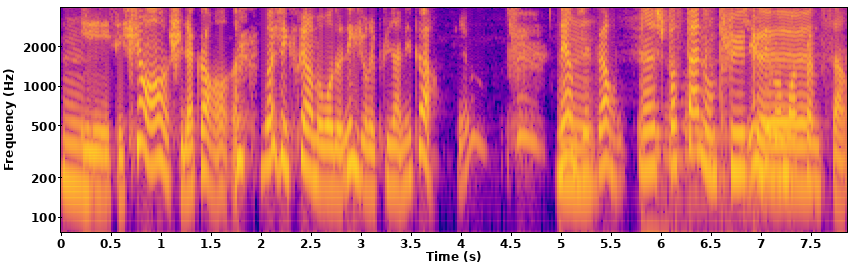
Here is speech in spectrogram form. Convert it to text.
Hmm. Et c'est chiant, hein, je suis d'accord. Hein. Moi, j'ai cru à un moment donné que j'aurais plus jamais peur. Merde, Hmm. j'ai peur. Euh, je pense pas non plus eu des moments que. comme ça.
